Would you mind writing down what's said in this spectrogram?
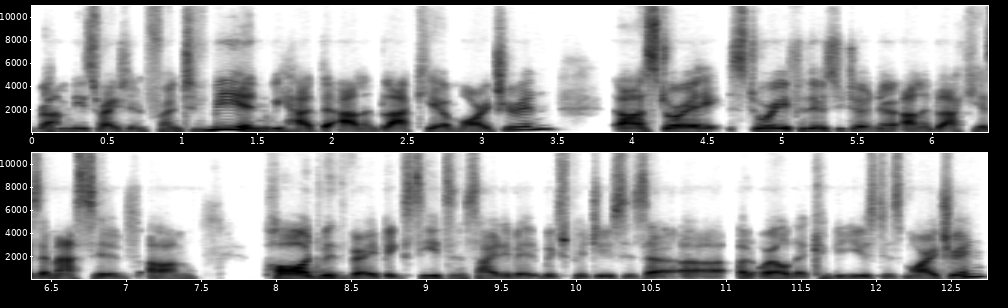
Ramani's right in front of me and we had the Allanblackia, margarine uh, story, story. For those who don't know, Allanblackia is a massive um, pod with very big seeds inside of it, which produces a, a, an oil that can be used as margarine.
